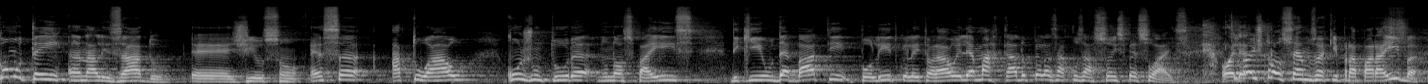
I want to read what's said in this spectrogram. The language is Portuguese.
Como tem analisado, é, Gilson, essa atual conjuntura no nosso país de que o debate político eleitoral ele é marcado pelas acusações pessoais? Olha... Se nós trouxermos aqui para Paraíba,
